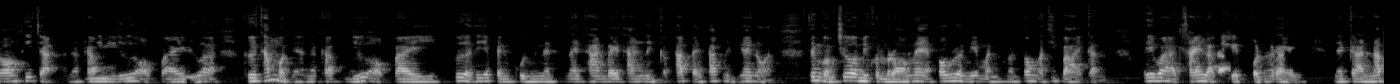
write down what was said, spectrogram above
ร้องที่จะนะครับอืมยื้อออกไปหรือว่าคือทั้งหมดเนี่ยนะครับยื้อออกไปเพื่อที่จะเป็นคุณในในทางใดทางหนึ่งกับพรรคใดพรรคหนึ่งแน่นอน ซึ่งผมเชื่อว่ามีคนร้องแน่เพราะเรื่องนี้มันมันต้องอธิบายกันว่าใช้หลักเหตุผลอะไร ในการนับ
